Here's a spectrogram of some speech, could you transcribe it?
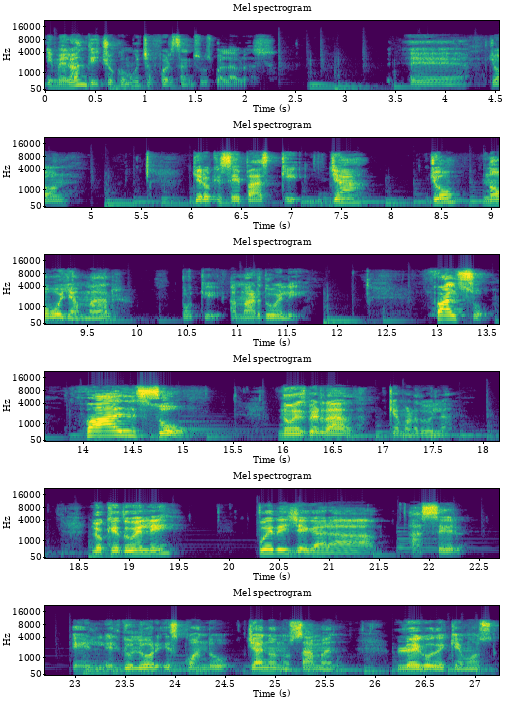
y me lo han dicho con mucha fuerza en sus palabras. Eh, John, quiero que sepas que ya yo no voy a amar porque amar duele. Falso, falso. No es verdad que amar duela. Lo que duele puede llegar a, ser el, el dolor es cuando ya no nos aman luego de que hemos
